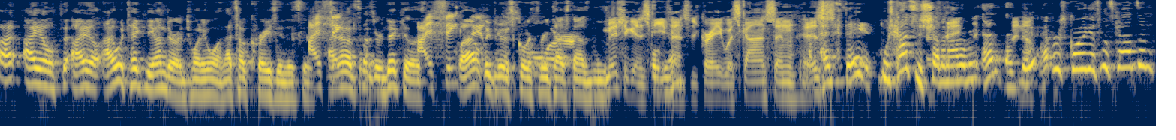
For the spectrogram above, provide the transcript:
I, I, I, I, would take the under on 21. That's how crazy this is. I, think, I know it sounds ridiculous. I think I don't think they're going to score three touchdowns. Michigan's defense is great. Wisconsin is. Penn State. Wisconsin shut them out. Every, have they ever scored against Wisconsin?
